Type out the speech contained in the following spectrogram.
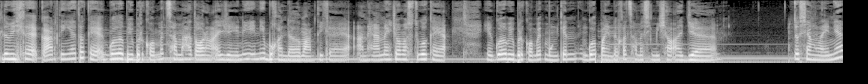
lebih kayak ke artinya tuh kayak gue lebih berkomit sama satu orang aja. Ini ini bukan dalam arti kayak aneh-aneh cuma maksud gue kayak ya gue lebih berkomit mungkin gue paling dekat sama si Michelle aja. Terus yang lainnya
